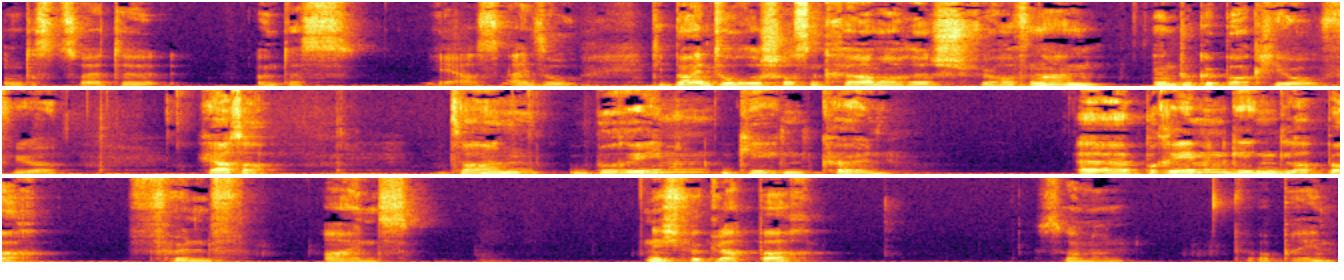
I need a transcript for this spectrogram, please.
und das zweite und das ja, also die beiden Tore schossen Kramaric für Hoffenheim und Duke Bacchio für Hertha. Dann Bremen gegen Köln. Äh, Bremen gegen Gladbach. 5 1. Nicht für Gladbach, sondern für Bremen.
